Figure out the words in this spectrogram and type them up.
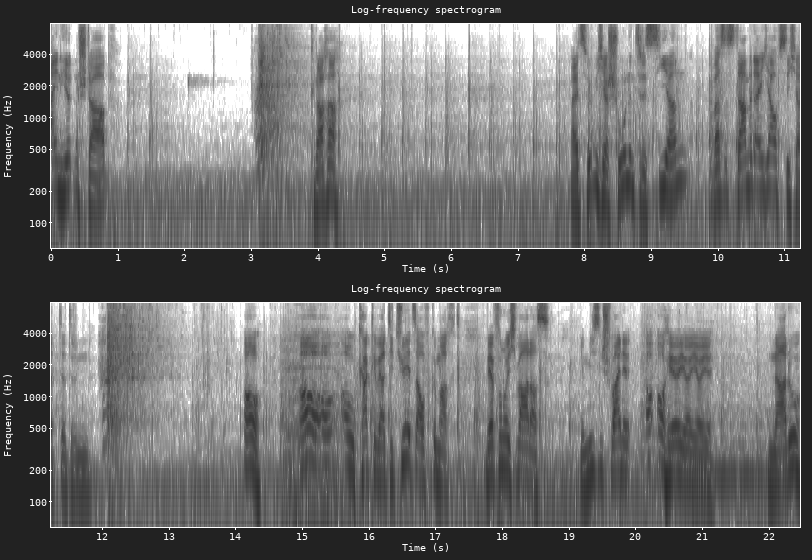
Ein Hirtenstab. Kracher. Jetzt würde mich ja schon interessieren, was es damit eigentlich auf sich hat da drin. Oh. Oh, oh, oh, Kacke, wer hat die Tür jetzt aufgemacht? Wer von euch war das? Ihr miesen Schweine. Oh, oh, hör, hör, hör. Na du?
